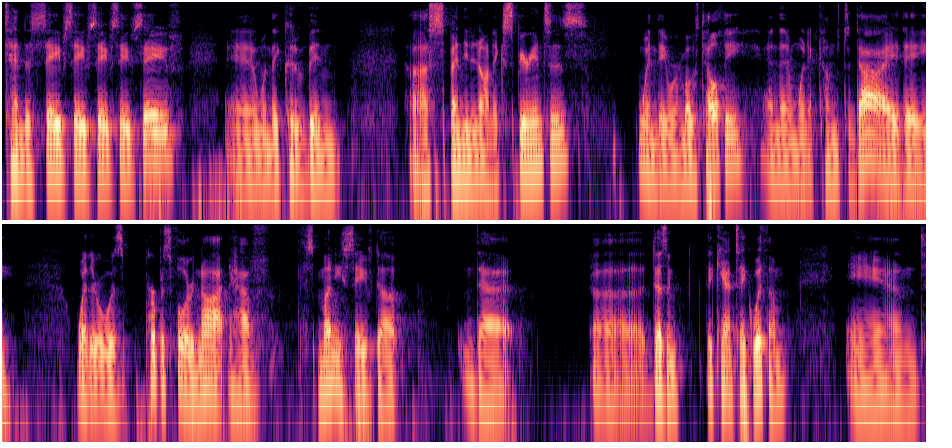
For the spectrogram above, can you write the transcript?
tend to save, save, save, save, save and when they could have been uh, spending it on experiences when they were most healthy. And then when it comes to die, they, whether it was purposeful or not, have this money saved up that uh, doesn't they can't take with them, and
